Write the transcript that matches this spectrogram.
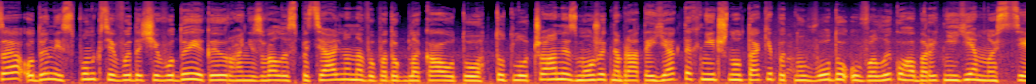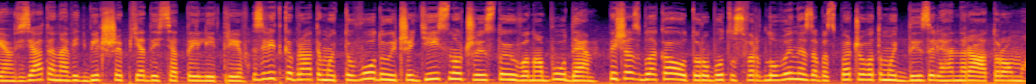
Це один із пунктів видачі води, який організували спеціально на випадок блекауту. Тут лучани зможуть набрати як технічну, так і питну воду у великогабаритній ємності, взяти навіть більше 50 літрів. Звідки братимуть ту воду і чи дійсно чистою вона буде? Під час блекауту роботу свердловини забезпечуватимуть дизель-генератором.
